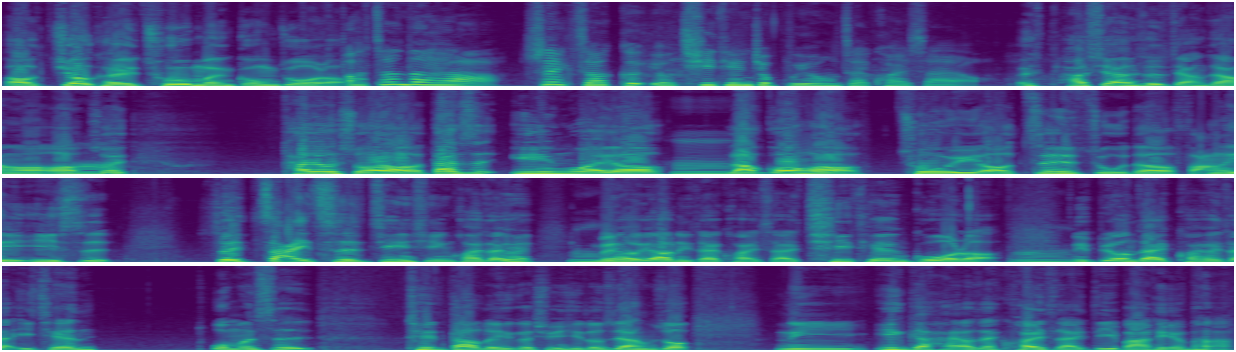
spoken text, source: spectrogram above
哦，就可以出门工作了。啊，真的啊，所以只要隔有七天就不用再快筛哦。哎，他现在是讲这样哦哦，所以。他就说哦，但是因为哦，嗯、老公哦，出于哦自主的防疫意识，所以再次进行快筛，因为没有要你再快筛，嗯、七天过了，嗯，你不用再快筛。以前我们是听到的一个讯息都是讲说，嗯、你应该还要再快筛第八天嘛？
